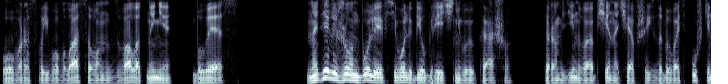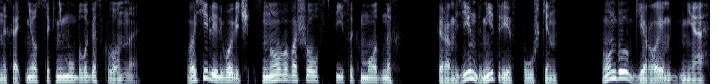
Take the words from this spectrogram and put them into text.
Повара своего Власа он звал отныне Блэс, на деле же он более всего любил гречневую кашу. Карамзин, вообще начавший забывать Пушкиных, отнесся к нему благосклонно. Василий Львович снова вошел в список модных. Карамзин, Дмитриев, Пушкин. Он был героем дня.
